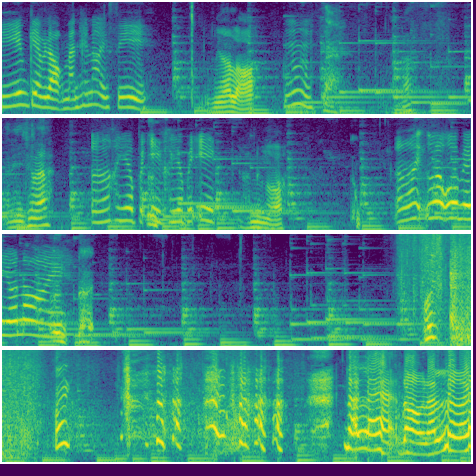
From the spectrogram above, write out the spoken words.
ดีมเก็บดอกนั้นให้หน่อยสิ เนี่ยเหรออืมอันนี้ใช่ไหมเออขยับไปอีกขยับไปอีก อันหนึ่งเหรอเอ้ยเอื้อมเอื้อมเยอะๆหน่อย เอ้ยได้เฮ้ยนั่นแหละดอกนั้นเลย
